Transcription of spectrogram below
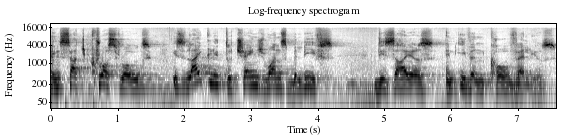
in such crossroads is likely to change one's beliefs, desires, and even core values.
